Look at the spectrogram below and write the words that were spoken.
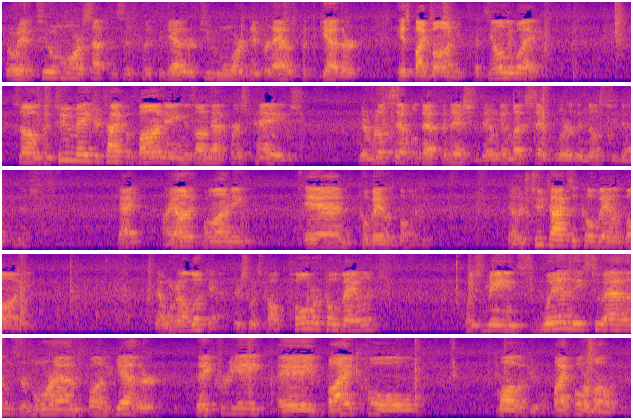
where we have two or more substances put together, two more different atoms put together, is by bonding. That's the only way. So the two major type of bonding is on that first page. They're real simple definitions. They don't get much simpler than those two definitions. Okay? Ionic bonding and covalent bonding. Now there's two types of covalent bonding that we're going to look at. There's what's called polar covalent, which means when these two atoms or more atoms bond together, they create a bipole molecule, bipolar molecule.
